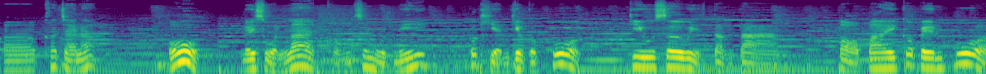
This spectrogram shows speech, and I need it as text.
เออเข้าใจแล้วโอ้ ในส่วนแรกของสมุดนี้ ก็เขียนเกี่ยวกับพวกกิลเซอร์วิสต่างๆ ต่อไปก็เป็นพวก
